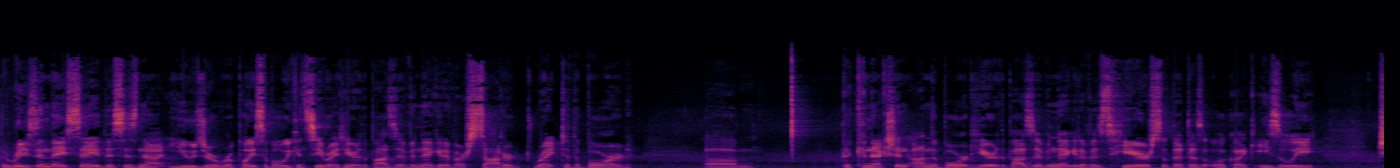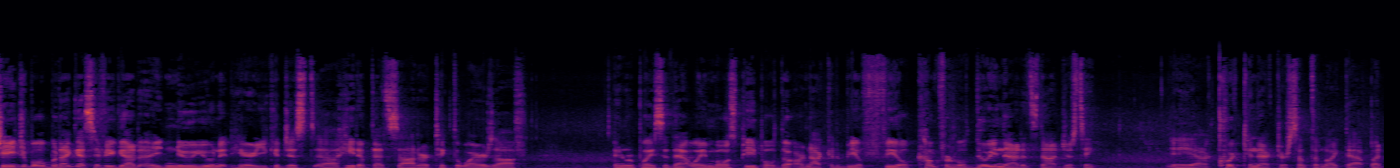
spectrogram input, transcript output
The reason they say this is not user replaceable, we can see right here, the positive and negative are soldered right to the board. Um, the connection on the board here, the positive and negative is here, so that doesn't look like easily changeable, but I guess if you got a new unit here, you could just uh, heat up that solder, take the wires off, and replace it. That way, most people are not going to be feel comfortable doing that. It's not just a, a uh, quick connect or something like that, but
